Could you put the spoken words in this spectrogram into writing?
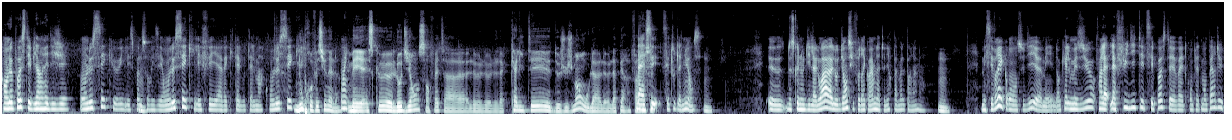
quand le poste est bien rédigé, on le sait qu'il est sponsorisé, on le sait qu'il est fait avec telle ou telle marque, on le sait. Nous professionnels. Mais est-ce que l'audience en fait a la qualité de jugement ou la la, bah, c'est toute la nuance. Hmm. Euh, de ce que nous dit la loi, l'audience, il faudrait quand même la tenir pas mal par la main. Hmm. Mais c'est vrai qu'on se dit, euh, mais dans quelle mesure. Enfin, la, fluidité de ces postes va être complètement perdue.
